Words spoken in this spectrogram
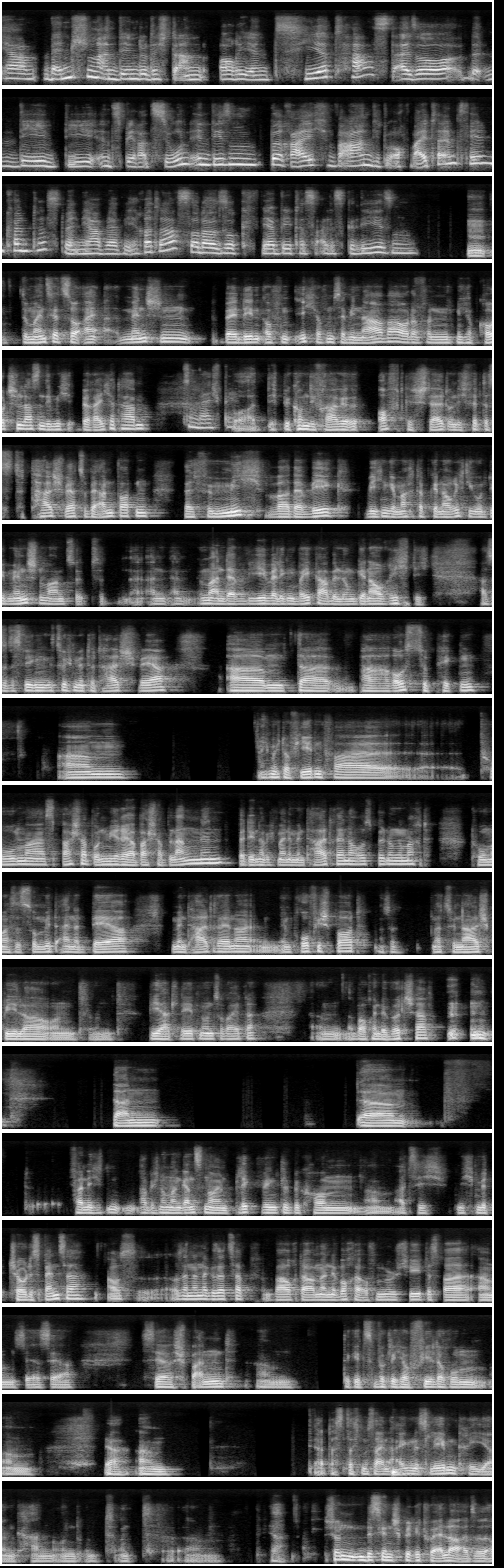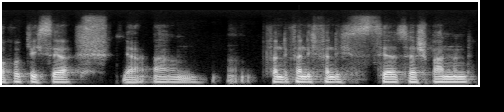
ja, Menschen, an denen du dich dann orientiert hast, also die die Inspiration in diesem Bereich waren, die du auch weiterempfehlen könntest? Wenn ja, wer wäre das? Oder so querbeet das alles gelesen? Hm, du meinst jetzt so Menschen, bei denen auf dem, ich auf dem Seminar war oder von denen ich mich habe coachen lassen, die mich bereichert haben? Zum Beispiel. Boah, ich bekomme die Frage oft gestellt und ich finde das total schwer zu beantworten, weil für mich war der Weg, wie ich ihn gemacht habe, genau richtig und die Menschen waren zu, zu, an, an, immer an der jeweiligen Weggabelung genau richtig. Also deswegen tue ich mir total schwer, ähm, da ein paar herauszupicken. Ähm, ich möchte auf jeden Fall Thomas Baschab und Miria Baschab-Lang nennen. Bei denen habe ich meine Mentaltrainerausbildung gemacht. Thomas ist somit einer der Mentaltrainer im, im Profisport, also Nationalspieler und, und Biathleten und so weiter, ähm, aber auch in der Wirtschaft. Dann ähm, fand ich, habe ich nochmal einen ganz neuen Blickwinkel bekommen, ähm, als ich mich mit Joe Dispenza aus, auseinandergesetzt habe. War auch da mal eine Woche auf dem Retreat. Das war ähm, sehr, sehr, sehr spannend. Ähm, da geht es wirklich auch viel darum, ähm, ja, ähm, ja, dass, dass man sein eigenes Leben kreieren kann und, und, und ähm, ja, schon ein bisschen spiritueller, also auch wirklich sehr, ja, fand, fand ich, fand ich sehr, sehr spannend.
